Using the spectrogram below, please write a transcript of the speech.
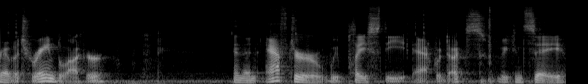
grab a terrain blocker. And then after we place the aqueducts, we can say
